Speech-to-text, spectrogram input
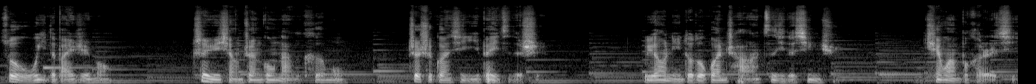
做无益的白日梦。至于想专攻哪个科目，这是关系一辈子的事。我要你多多观察自己的兴趣，千万不可儿戏。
